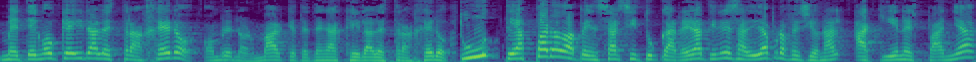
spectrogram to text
me tengo que ir al extranjero. Hombre, normal que te tengas que ir al extranjero. ¿Tú te has parado a pensar si tu carrera tiene salida profesional aquí en España?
